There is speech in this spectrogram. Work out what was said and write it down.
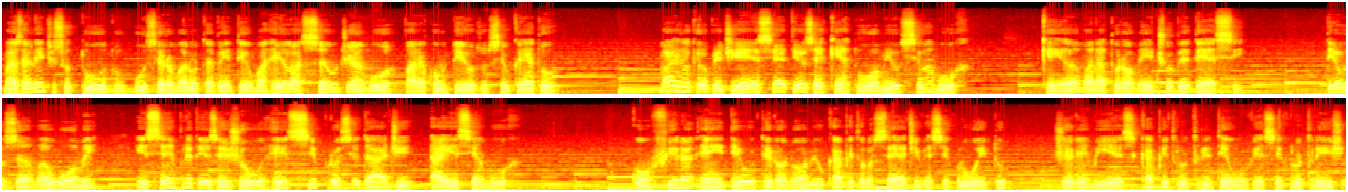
mas além disso tudo, o ser humano também tem uma relação de amor para com Deus, o seu Criador. Mais do que obediência, Deus requer do homem o seu amor. Quem ama naturalmente obedece. Deus ama o homem e sempre desejou reciprocidade a esse amor. Confira em Deuteronômio capítulo 7, versículo 8, Jeremias capítulo 31, versículo 3,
